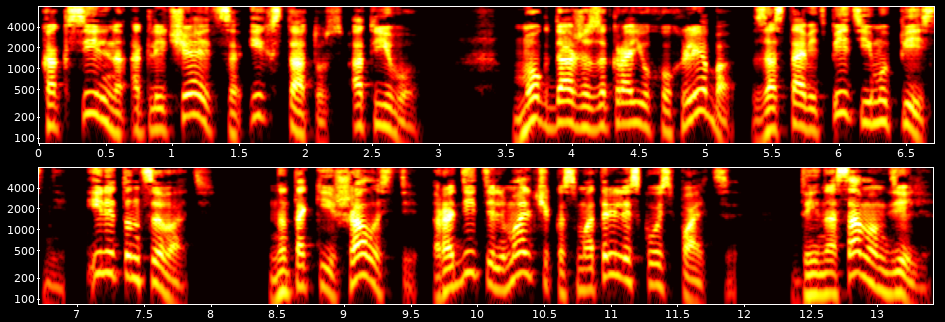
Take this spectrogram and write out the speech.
как сильно отличается их статус от его. Мог даже за краюху хлеба заставить петь ему песни или танцевать. На такие шалости родители мальчика смотрели сквозь пальцы. Да и на самом деле,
